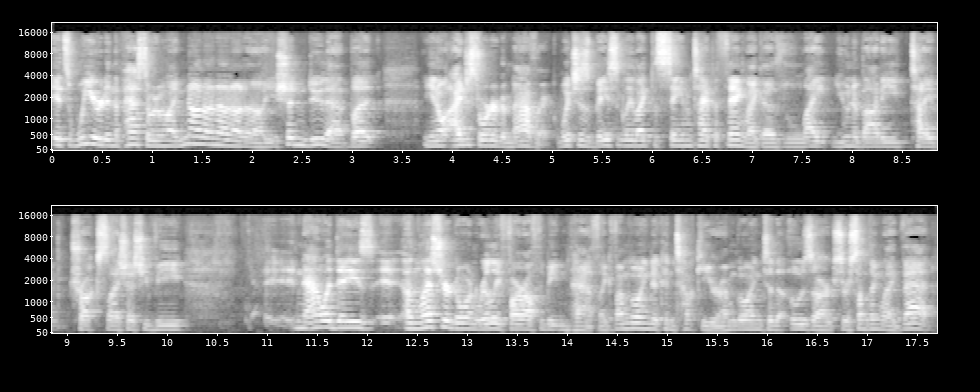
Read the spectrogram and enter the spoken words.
it's weird. In the past, I would have been like, no, no, no, no, no, you shouldn't do that. But you know, I just ordered a Maverick, which is basically like the same type of thing, like a light unibody type truck slash SUV nowadays, eh, unless you're going really far off the beaten path, like if I'm going to Kentucky or I'm going to the Ozarks or something like that,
